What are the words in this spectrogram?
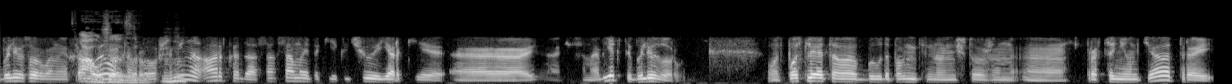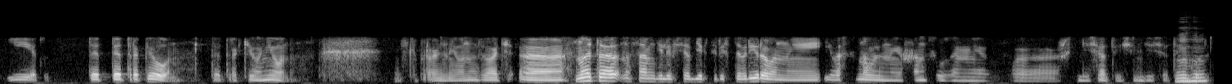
Были взорваны храм а, уже взорван. Шамина, угу. Арка, да, самые такие ключевые, яркие э, эти самые объекты были взорваны. Вот. После этого был дополнительно уничтожен э, просцениум театра и этот тетрапион, тетракионион если правильно его назвать. Э, но это, на самом деле, все объекты реставрированные и восстановленные французами в 60-е и 70-е угу. годы.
